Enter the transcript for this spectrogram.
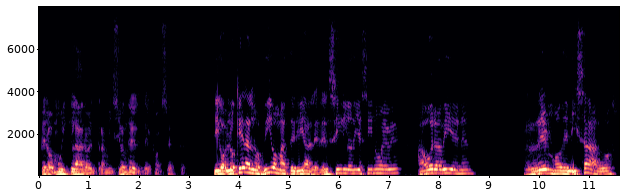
pero muy claro en transmisión del, del concepto. Digo, lo que eran los biomateriales del siglo XIX, ahora vienen remodelizados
